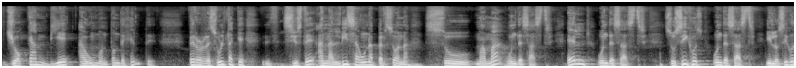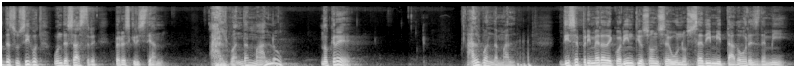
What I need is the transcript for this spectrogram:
yo cambié a un montón de gente. Pero resulta que si usted analiza a una persona, su mamá, un desastre, él, un desastre, sus hijos, un desastre, y los hijos de sus hijos, un desastre, pero es cristiano. Algo anda malo, ¿no cree? Algo anda mal. Dice Primera de Corintios 11:1, sed imitadores de mí,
